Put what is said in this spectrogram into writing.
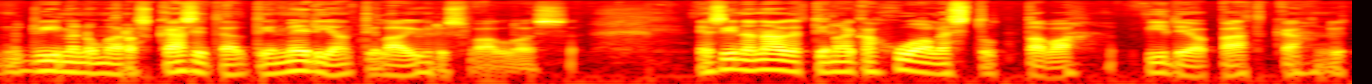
nyt viime numerossa käsiteltiin median tilaa Yhdysvalloissa. Ja siinä näytettiin aika huolestuttava videopätkä nyt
